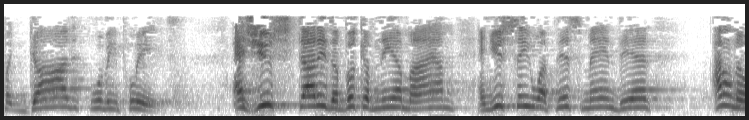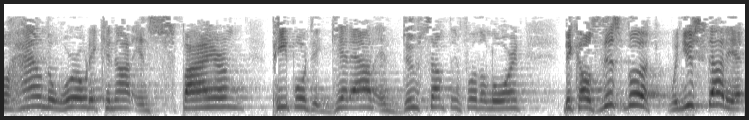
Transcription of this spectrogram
but God will be pleased. As you study the book of Nehemiah and you see what this man did, I don't know how in the world it cannot inspire people to get out and do something for the Lord. because this book, when you study it,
